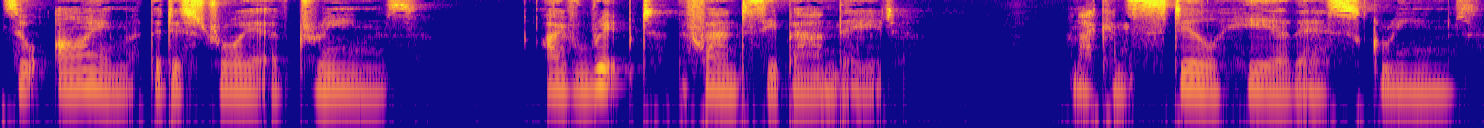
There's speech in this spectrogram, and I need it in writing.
So I'm the destroyer of dreams. I've ripped the fantasy band aid, and I can still hear their screams.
